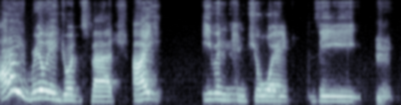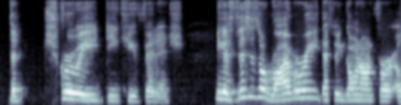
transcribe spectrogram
I really enjoyed this match. I even enjoyed the the screwy DQ finish because this is a rivalry that's been going on for a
